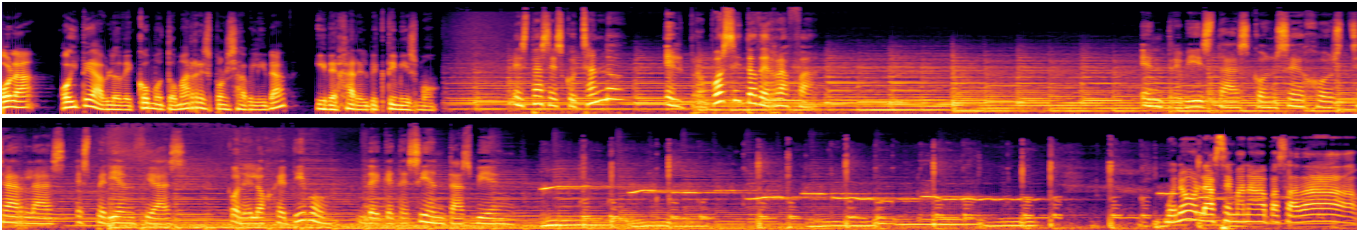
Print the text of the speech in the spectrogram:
Hola, hoy te hablo de cómo tomar responsabilidad y dejar el victimismo. Estás escuchando El propósito de Rafa. Entrevistas, consejos, charlas, experiencias, con el objetivo de que te sientas bien. Bueno, la semana pasada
